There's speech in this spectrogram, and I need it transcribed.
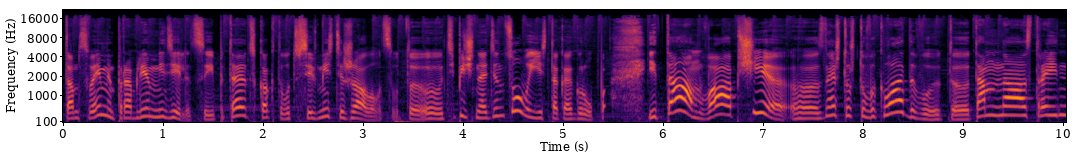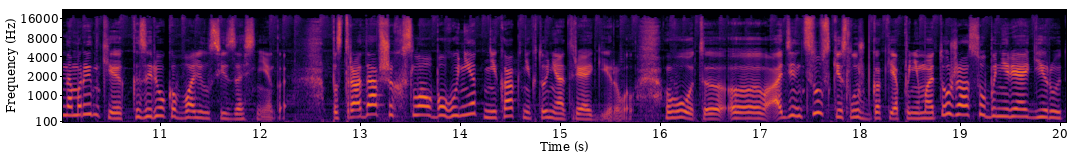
там своими проблемами делятся и пытаются как-то вот все вместе жаловаться. Вот э, типично Одинцово есть такая группа. И там вообще, э, знаешь, то, что выкладывают, э, там на строительном рынке козырек обвалился из-за снега. Пострадавших, слава богу, нет, никак никто не отреагировал. Вот. Э, Одинцовские службы, как я понимаю, тоже особо не реагируют.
